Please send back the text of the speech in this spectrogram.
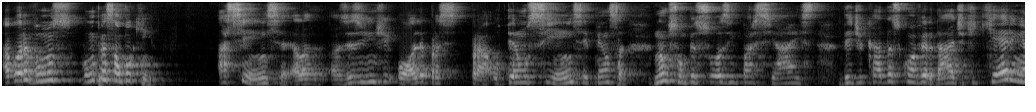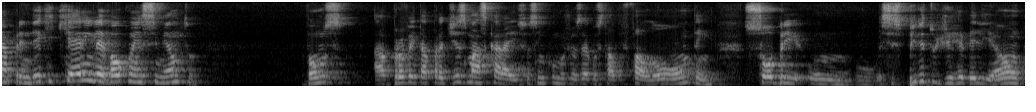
Agora vamos, vamos pensar um pouquinho. A ciência, ela, às vezes a gente olha para o termo ciência e pensa, não, são pessoas imparciais, dedicadas com a verdade, que querem aprender, que querem levar o conhecimento. Vamos aproveitar para desmascarar isso, assim como o José Gustavo falou ontem sobre um, um, esse espírito de rebelião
